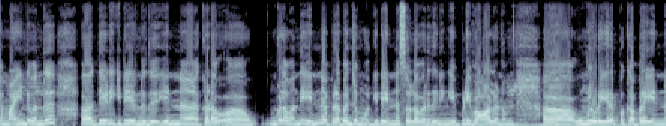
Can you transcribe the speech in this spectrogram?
என் மைண்டு வந்து தேடிக்கிட்டே இருந்தது. என்ன கடவு உங்களை வந்து என்ன பிரபஞ்சம் உங்ககிட்ட என்ன சொல்ல வருது? நீங்கள் எப்படி வாழணும்? உங்களோட இறப்புக்கு அப்புறம் என்ன?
